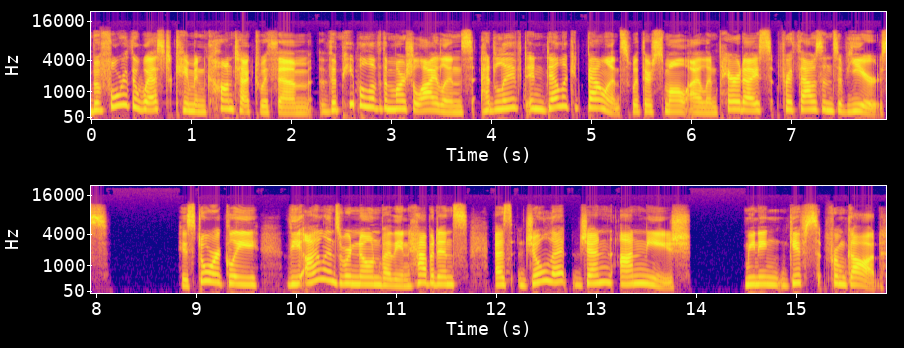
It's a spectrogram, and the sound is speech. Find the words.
Before the West came in contact with them, the people of the Marshall Islands had lived in delicate balance with their small island paradise for thousands of years. Historically, the islands were known by the inhabitants as Jolet Gen An Nij, meaning gifts from God.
